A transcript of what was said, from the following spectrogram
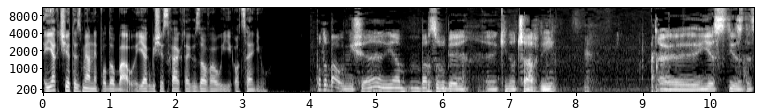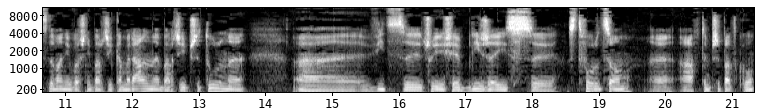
Jak Ci się te zmiany podobały? Jak by się scharakteryzował i ocenił? Podobały mi się. Ja bardzo lubię e, kino Charlie. E, jest, jest zdecydowanie właśnie bardziej kameralne, bardziej przytulne. E, widz czuje się bliżej z, z twórcą, a w tym przypadku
